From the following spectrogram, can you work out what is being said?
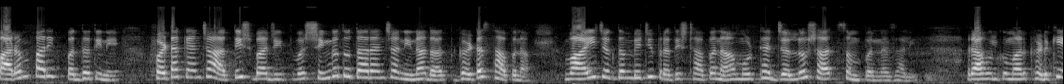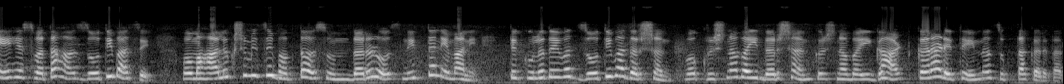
पारंपरिक पद्धतीने फटाक्यांच्या आतिषबाजीत व शिंगतुतारांच्या निनादात घटस्थापना वाई जगदंबेची प्रतिष्ठापना मोठ्या जल्लोषात संपन्न झाली. राहुल कुमार खडके हे स्वतः ज्योतिबाचे व महालक्ष्मीचे भक्त असून दररोज नित्यनेमाने ते कुलदैवत ज्योतिबा दर्शन व कृष्णाबाई दर्शन कृष्णाबाई घाट कराड येथे न चुकता करतात.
